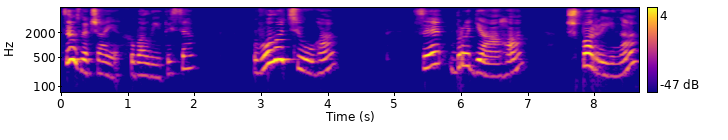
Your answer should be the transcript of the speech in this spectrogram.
це означає хвалитися. Волоцюга це бродяга, шпарина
